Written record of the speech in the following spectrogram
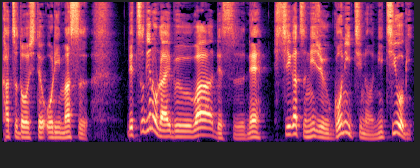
活動しております。で、次のライブはですね、7月25日の日曜日、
